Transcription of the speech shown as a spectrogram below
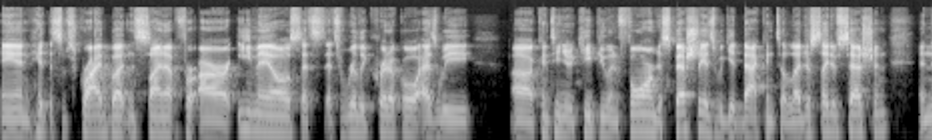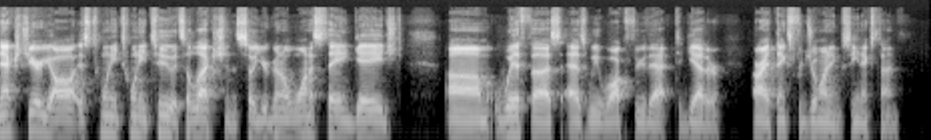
and hit the subscribe button. Sign up for our emails. That's that's really critical as we uh, continue to keep you informed, especially as we get back into legislative session. And next year, y'all, is 2022. It's elections, so you're going to want to stay engaged um, with us as we walk through that together. All right, thanks for joining. See you next time.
